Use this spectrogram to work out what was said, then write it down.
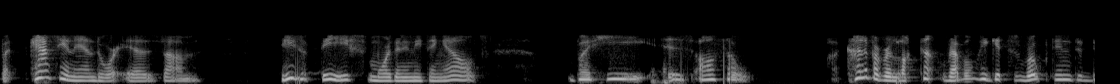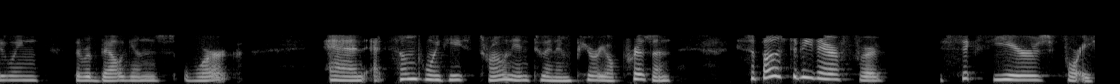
But Cassian Andor is um he's a thief more than anything else, but he is also kind of a reluctant rebel. He gets roped into doing the rebellion's work. And at some point, he's thrown into an imperial prison. He's supposed to be there for six years for a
